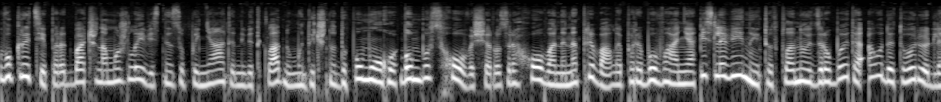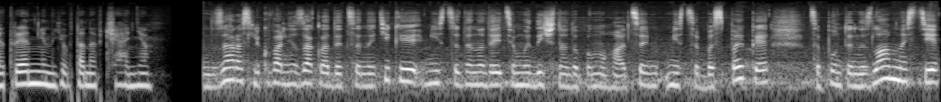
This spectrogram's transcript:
В укритті передбачена можливість не зупиняти невідкладну медичну допомогу. Бомбосховище розраховане на тривале перебування. Після війни тут планують зробити аудиторію для тренінгів та навчання. Зараз лікувальні заклади це не тільки місце, де надається медична допомога, а це місце безпеки, це пункти незламності,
